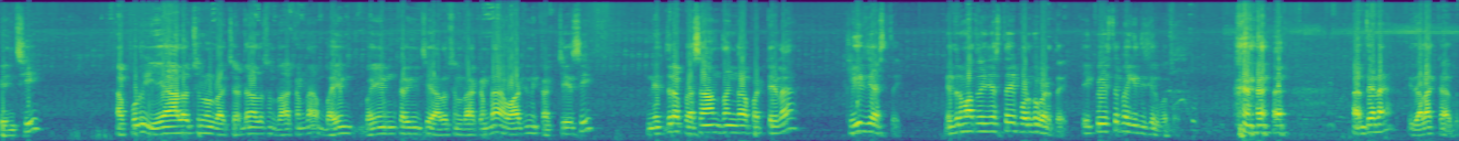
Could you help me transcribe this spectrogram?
పెంచి అప్పుడు ఏ ఆలోచనలు చెడ్డ ఆలోచన రాకుండా భయం భయం కలిగించే ఆలోచన రాకుండా వాటిని కట్ చేసి నిద్ర ప్రశాంతంగా పట్టేలా క్లియర్ చేస్తాయి. నిద్ర మాత్రం ఏం చేస్తాయి పడుకోబెడతాయి. ఎక్కువ వేస్తే పైకి తీసుకెళ్ళిపోతాయి. అంతేనా? ఇది అలా కాదు.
